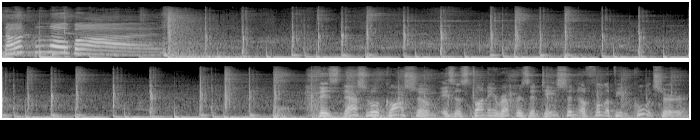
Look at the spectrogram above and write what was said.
Tacloban. This national costume is a stunning representation of Philippine culture,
